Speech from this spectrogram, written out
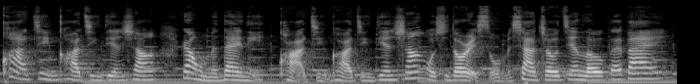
跨境跨境电商，让我们带你跨境跨境电商。我是 Doris，我们下周见喽，拜拜。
